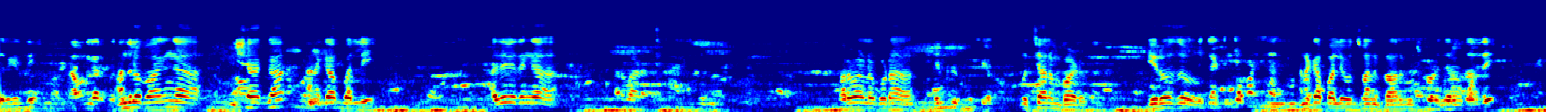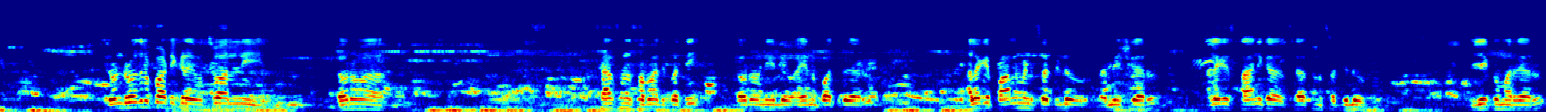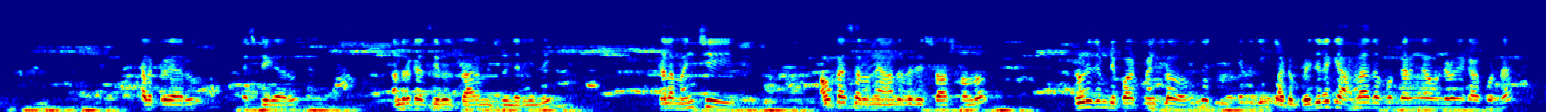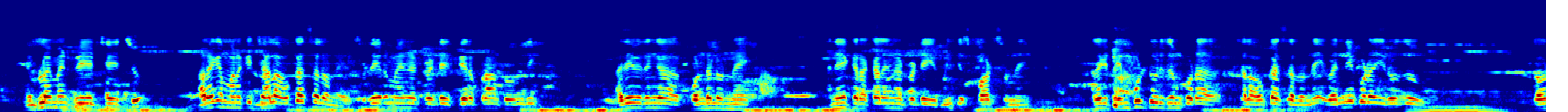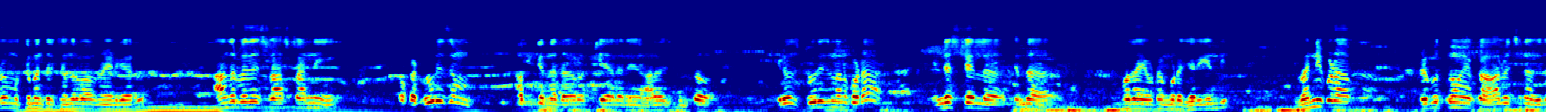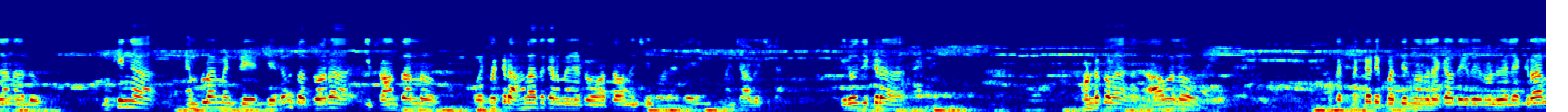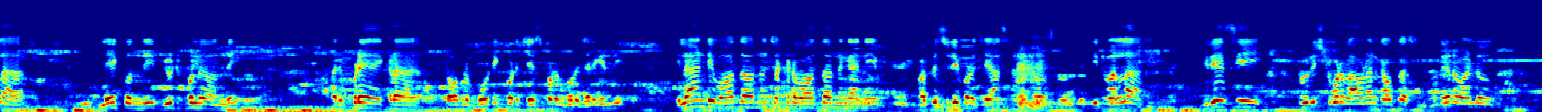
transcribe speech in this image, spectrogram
జరిగింది. అందులో భాగంగా విశాఖ అనకాపల్లి అదేవిధంగా పర్వాలో కూడా ముత్యాలంపాడు. ఈరోజు అనకాపల్లి ఉత్సవాన్ని ప్రారంభించుకోవడం జరుగుతుంది. రెండు రోజుల పాటు ఇక్కడ ఉత్సవాలని గౌరవ శాసనసభాధిపతి గౌరవనీయులు అయ్యనపాత్రుడు గారు అలాగే పార్లమెంట్ సభ్యులు రమేష్ గారు అలాగే స్థానిక శాసన సభ్యులు విజయ్ కుమార్ గారు కలెక్టర్ గారు ఎస్పీ గారు అందరూ కలిసి ఈరోజు ప్రారంభించడం జరిగింది. చాలా మంచి అవకాశాలు ఉన్నాయి ఆంధ్రప్రదేశ్ రాష్ట్రంలో. టూరిజం డిపార్ట్మెంట్లో అటు ప్రజలకి ఆహ్లాదకరంగా ఉండడమే కాకుండా ఎంప్లాయ్మెంట్ క్రియేట్ చేయొచ్చు. అలాగే మనకి చాలా అవకాశాలు ఉన్నాయి. సుదీర్ఘమైనటువంటి తీర ప్రాంతం ఉంది. అదేవిధంగా కొండలు ఉన్నాయి. అనేక రకాలైనటువంటి మంచి స్పాట్స్ ఉన్నాయి. అలాగే టెంపుల్ టూరిజం కూడా చాలా అవకాశాలు ఉన్నాయి. ఇవన్నీ కూడా ఈరోజు గౌరవ ముఖ్యమంత్రి చంద్రబాబు నాయుడు గారు ఆంధ్రప్రదేశ్ రాష్ట్రాన్ని ఒక టూరిజం హబ్ కింద డెవలప్ చేయాలనే ఆలోచనతో ఈరోజు టూరిజం కూడా ఇండస్ట్రియల్ కింద హోదా ఇవ్వడం కూడా జరిగింది. ఇవన్నీ కూడా ప్రభుత్వం యొక్క ఆలోచన విధానాలు ముఖ్యంగా ఎంప్లాయ్మెంట్ క్రియేట్ చేయడం తద్వారా ఈ ప్రాంతాల్లో ఒక చక్కటి ఆహ్లాదకరమైనటువంటి వాతావరణం చేయడం అనేది మంచి ఆలోచన. ఈరోజు ఇక్కడ కొండకొల ఆవలో ఒక చక్కటి పద్దెనిమిది వందల ఎకరాల దగ్గర రెండు వేల ఎకరాల లేక్ ఉంది బ్యూటిఫుల్గా ఉంది. మరి ఇప్పుడే ఇక్కడ లోపల బోటింగ్ కూడా చేసుకోవడం కూడా జరిగింది. ఇలాంటి వాతావరణం చక్కటి వాతావరణం కానీ పబ్లిసిటీ కూడా చేయాల్సిన అవసరం ఉంది. దీనివల్ల విదేశీ టూరిస్టులు కూడా రావడానికి అవకాశం ఉంది. ఎందుకంటే వాళ్ళు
